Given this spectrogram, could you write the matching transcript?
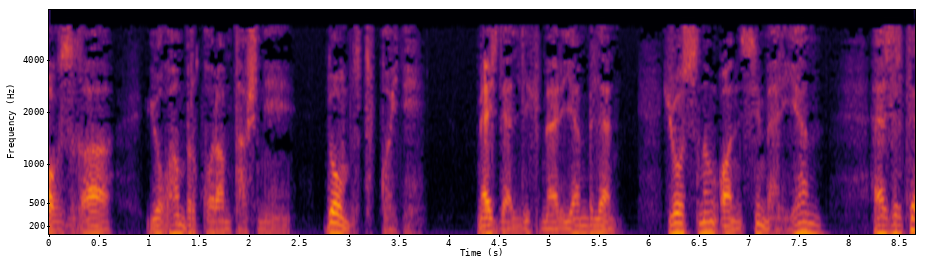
og'ziga yo'g'on bir qo'ram toshni do'miltib qo'ydi. Majdallik maryam bilan yosning onasi maryam hazrati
